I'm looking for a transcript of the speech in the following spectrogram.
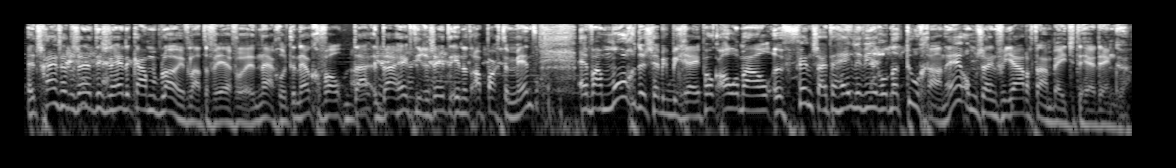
het schijnt zo te zijn dat hij zijn hele kamer blauw heeft laten verven. Nou goed, in elk geval, daar, daar heeft hij gezeten in het appartement. En waar morgen dus, heb ik begrepen, ook allemaal eh, fans uit de hele wereld naartoe gaan... Hè, om zijn verjaardag daar een beetje te herdenken.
